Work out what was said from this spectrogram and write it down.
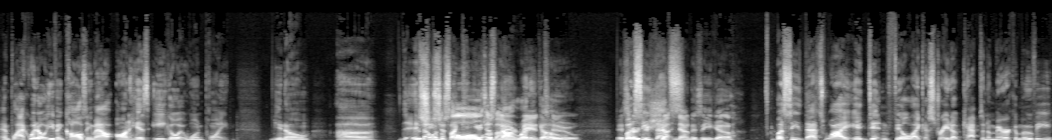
and black widow even calls him out on his ego at one point you know uh Dude, that she's was just like can you just not Iron let Man it go 2. It's But her see, just that's- shutting down his ego. but see that's why it didn't feel like a straight up captain america movie.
